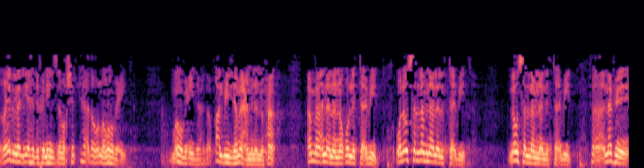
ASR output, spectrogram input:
غير الذي يهدف إليه الزمخشري هذا والله ما هو بعيد. ما هو بعيد هذا قال به جماعة من النحاة. أما أننا نقول للتأبيد ولو سلمنا للتأبيد لو سلمنا للتأبيد فنفي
